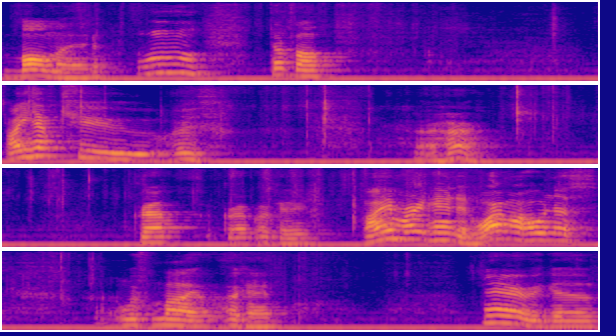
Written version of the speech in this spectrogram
Ball mode. Mm, don't fall. I have to... Uh-huh. Grab, grab, okay. I am right-handed. Why am I holding this with my... Okay. There we go.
